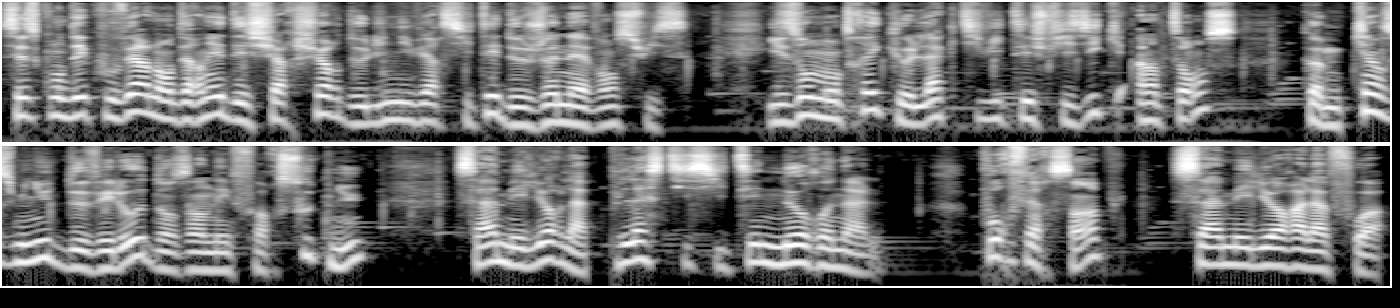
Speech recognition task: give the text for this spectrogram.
C'est ce qu'ont découvert l'an dernier des chercheurs de l'Université de Genève en Suisse. Ils ont montré que l'activité physique intense, comme 15 minutes de vélo dans un effort soutenu, ça améliore la plasticité neuronale. Pour faire simple, ça améliore à la fois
